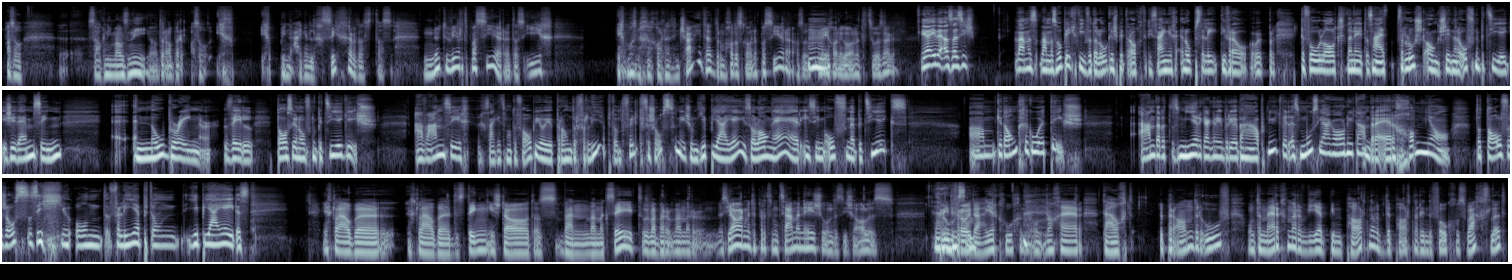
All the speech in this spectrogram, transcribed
also sage niemals nie, oder? Aber also ich, ich bin eigentlich sicher, dass das nicht wird passieren, dass ich ich muss mich gar nicht entscheiden, darum kann das gar nicht passieren. Also mehr kann ich gar nicht dazu sagen. Ja, eben, also es ist, wenn man es wenn man's objektiv oder logisch betrachtet, ist es eigentlich eine obsolete Frage, ob jemand davon latscht oder nicht. Das heisst, Verlustangst in einer offenen Beziehung ist in dem Sinn äh, ein No-Brainer, weil das ja eine offene Beziehung ist. Auch wenn sich, ich sage jetzt mal, der Fabio jemand anderen verliebt und völlig verschossen ist und yippie solange er in seinem offenen Beziehungs ähm, ist, ändert das mir gegenüber ja überhaupt nichts, weil es muss ja gar nichts ändern. Er kann ja total verschossen sein und verliebt und yippie das Ich glaube, ich glaube, das Ding ist da, dass wenn, wenn man sieht, also wenn man, wenn man ein Jahr mit der Person zusammen ist und es ist alles Friede. Freude, Eierkuchen. Und nachher taucht jemand anderer auf und dann merkt man, wie beim Partner, bei der Partnerin der Fokus wechselt.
